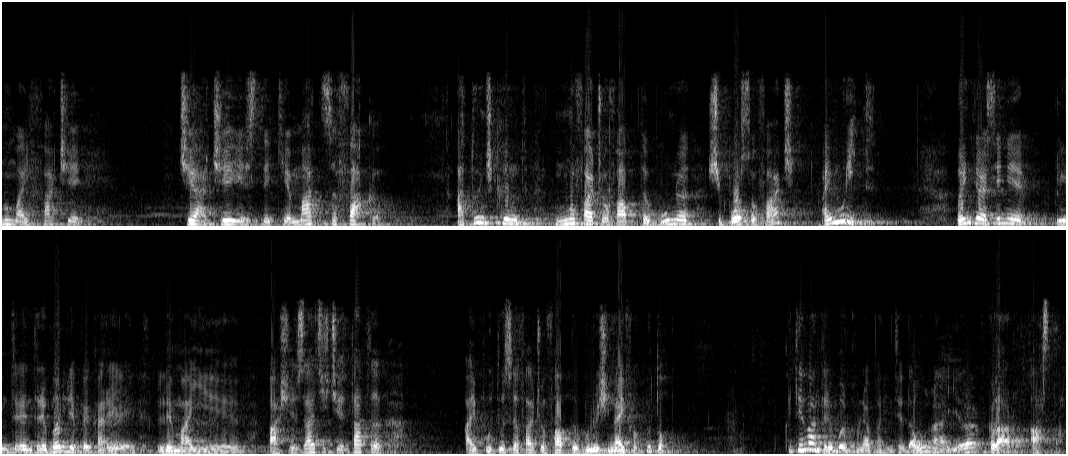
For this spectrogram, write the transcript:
nu mai face ceea ce este chemat să facă. Atunci când nu faci o faptă bună și poți să o faci, ai murit. Părintele Arsenie, printre întrebările pe care le mai așezați, zice, tată, ai putut să faci o faptă bună și n-ai făcut-o? Câteva întrebări punea părinte, dar una era clar, asta.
